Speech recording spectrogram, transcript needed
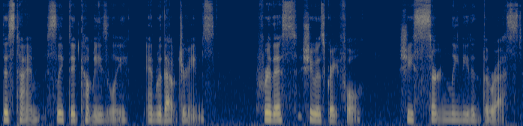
This time, sleep did come easily, and without dreams. For this, she was grateful. She certainly needed the rest.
